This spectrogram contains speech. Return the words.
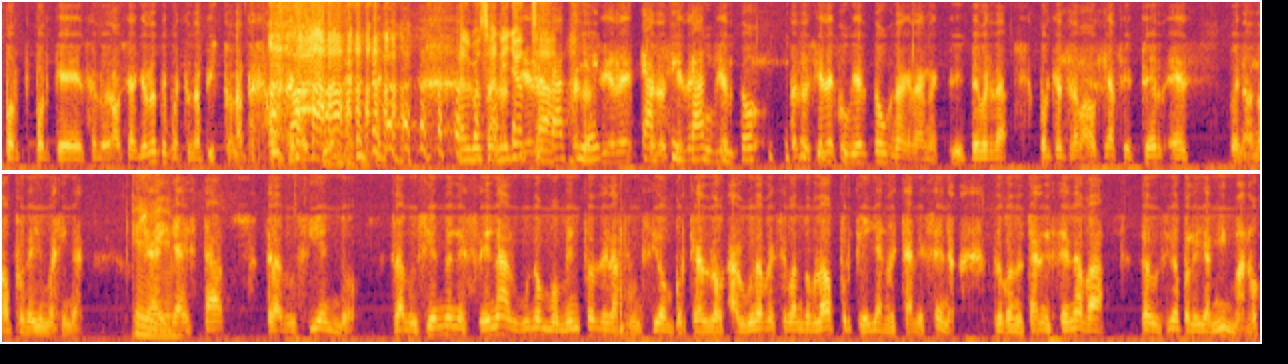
porque, porque se lo- o sea yo no te he puesto una pistola pero, El gusanillo pero sí está. he- pero sí he- pero sí he descubierto pero sí he descubierto una gran actriz de verdad porque el trabajo que hace Esther es bueno no os podéis imaginar Qué o sea bien. ella está traduciendo traduciendo en escena algunos momentos de la función porque algunas veces van doblados porque ella no está en escena pero cuando está en escena va traducida por ella misma, ¿no?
